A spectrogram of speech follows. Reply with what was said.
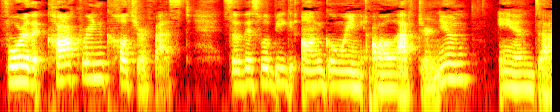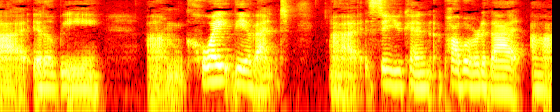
for the Cochrane Culture Fest. So this will be ongoing all afternoon, and uh, it'll be um, quite the event. Uh, so you can pop over to that uh,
